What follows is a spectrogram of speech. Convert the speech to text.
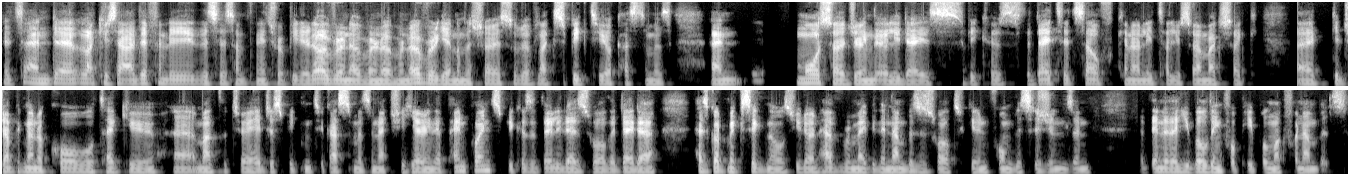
it's and uh, like you said, definitely this is something that's repeated over and over and over and over again on the show. Sort of like speak to your customers, and more so during the early days because the data itself can only tell you so much. Like uh, jumping on a call will take you uh, a month or two ahead just speaking to customers and actually hearing their pain points because at the early days as well the data has got mixed signals. You don't have maybe the numbers as well to get informed decisions and at the end of the day you're building for people not for numbers.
